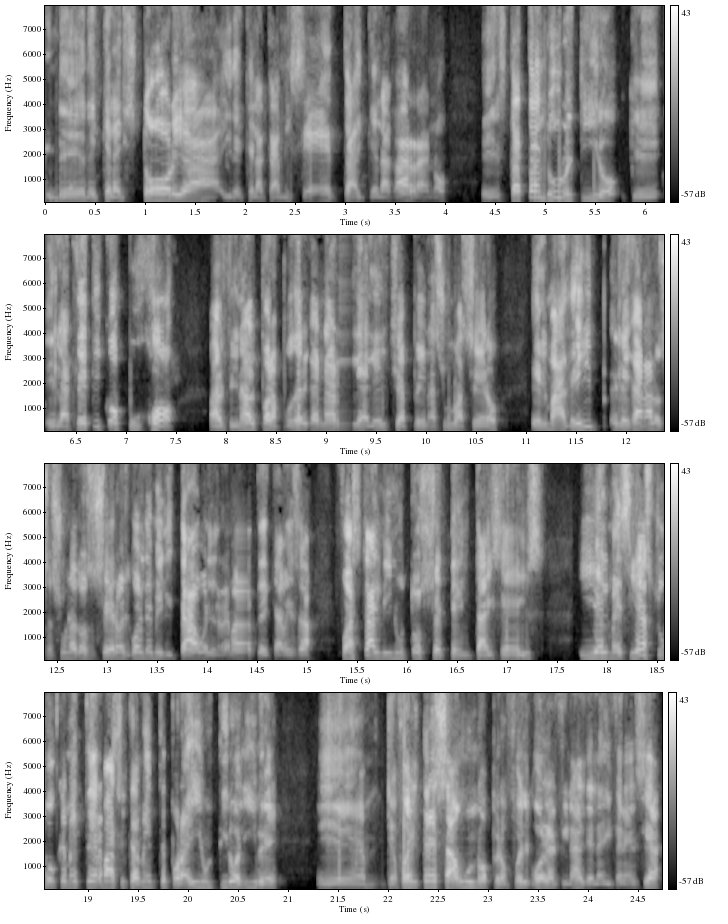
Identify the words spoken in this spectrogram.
de, de, que la historia y de que la camiseta y que la garra, ¿no? Está tan duro el tiro que el Atlético pujó al final para poder ganarle al Elche apenas 1 a 0. El Madrid le gana a los Asuna 2 a 0. El gol de Militao en el remate de cabeza fue hasta el minuto 76. Y el Mesías tuvo que meter básicamente por ahí un tiro libre, eh, que fue el 3 a 1, pero fue el gol al final de la diferencia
